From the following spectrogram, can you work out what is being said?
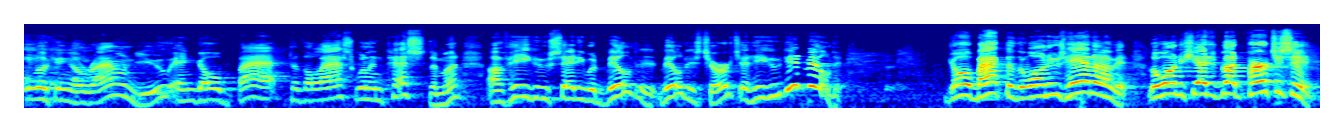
looking around you and go back to the last will and testament of he who said he would build, it, build his church and he who did build it. Go back to the one who's head of it, the one who shed his blood to purchase it.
